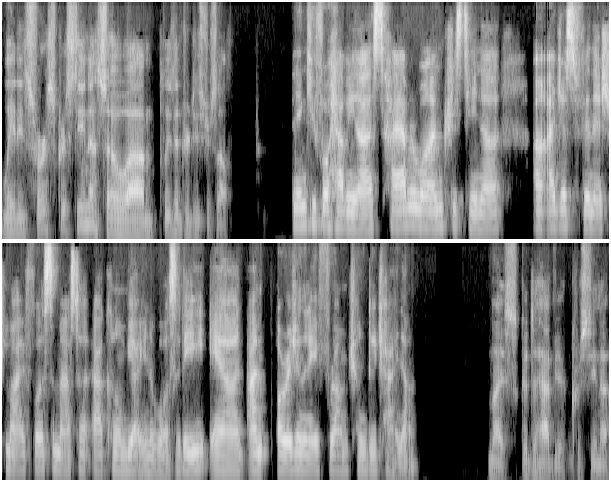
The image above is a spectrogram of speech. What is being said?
Ladies first, Christina. So um, please introduce yourself. Thank you for having us. Hi, everyone. I'm Christina. Uh, I just finished my first semester at Columbia University, and I'm originally from Chengdu, China. Nice. Good to have you, Christina.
